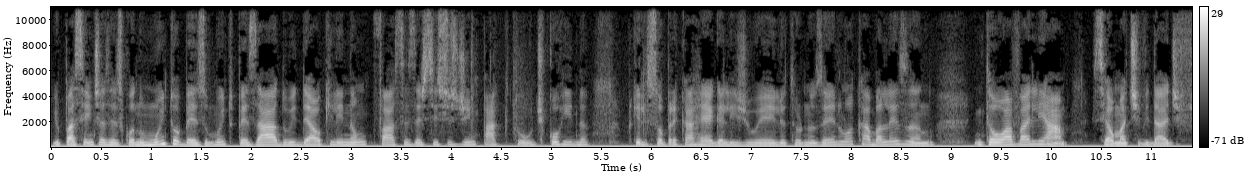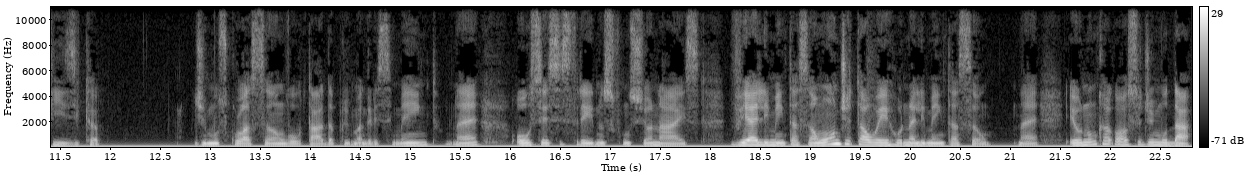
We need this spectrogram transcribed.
E o paciente, às vezes, quando muito obeso, muito pesado, o ideal é que ele não faça exercícios de impacto ou de corrida, porque ele sobrecarrega ali joelho, tornozelo, acaba lesando. Então, avaliar se é uma atividade física de musculação voltada para o emagrecimento, né? Ou se esses treinos funcionais, ver a alimentação, onde está o erro na alimentação, né? Eu nunca gosto de mudar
